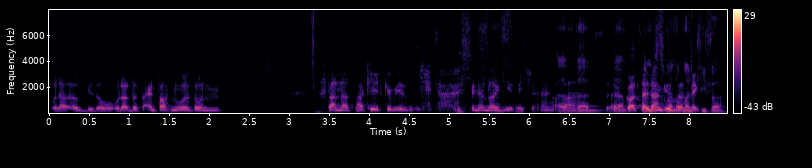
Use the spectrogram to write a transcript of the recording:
oder irgendwie so. Oder das einfach nur so ein Standardpaket gewesen. Ich, hätte, ich bin ja neugierig. Also da, das, äh, da, Gott sei da Dank müsste man ist noch das mal tiefer.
